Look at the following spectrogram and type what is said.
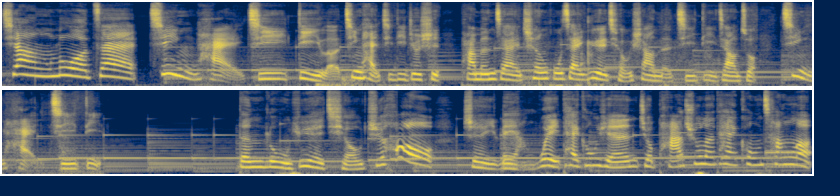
降落在近海基地了。近海基地就是他们在称呼在月球上的基地。叫做近海基地。登陆月球之后，这两位太空人就爬出了太空舱了。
